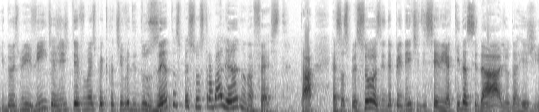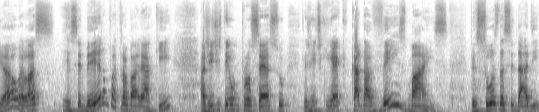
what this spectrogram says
em 2020 a gente teve uma expectativa de 200 pessoas trabalhando na festa, tá? Essas pessoas, independente de serem aqui da cidade ou da região, elas receberam para trabalhar aqui. A gente tem um processo que a gente quer que cada vez mais pessoas da cidade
